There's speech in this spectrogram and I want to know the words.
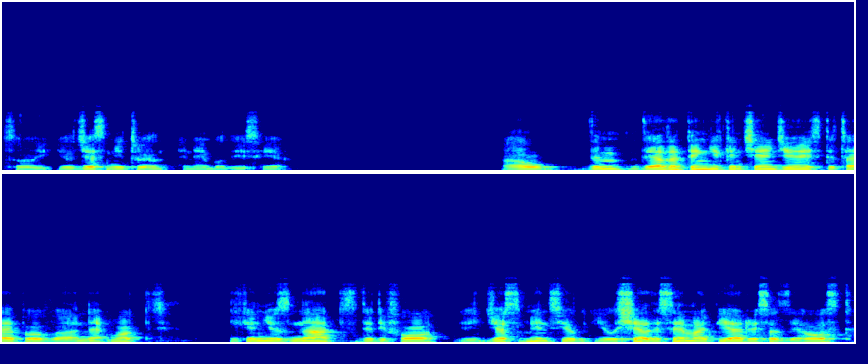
So you just need to enable this here. Uh, the, the other thing you can change here is the type of uh, network you can use NAT the default. It just means you you'll share the same IP address as the host.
